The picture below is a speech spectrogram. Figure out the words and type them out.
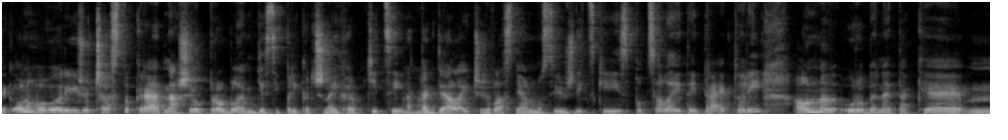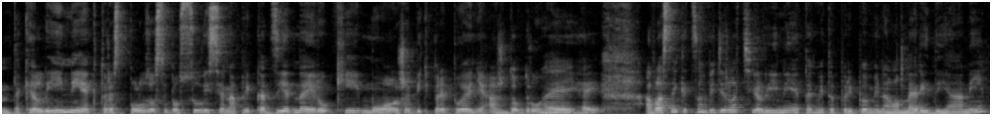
tak on hovorí, že častokrát našiel problém, kde si pri krčnej chrbtici mm. a mhm. tak ďalej. Čiže vlastne on musí vždycky ísť po celej tej trajektórii a on má urobené také, m, mm, také línie, ktoré spolu so sebou súvisia. Napríklad z jednej ruky môže byť prepojenie až do druhej, mm. hej. A vlastne keď som videla tie línie, tak mi to pripomínalo meridiány.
